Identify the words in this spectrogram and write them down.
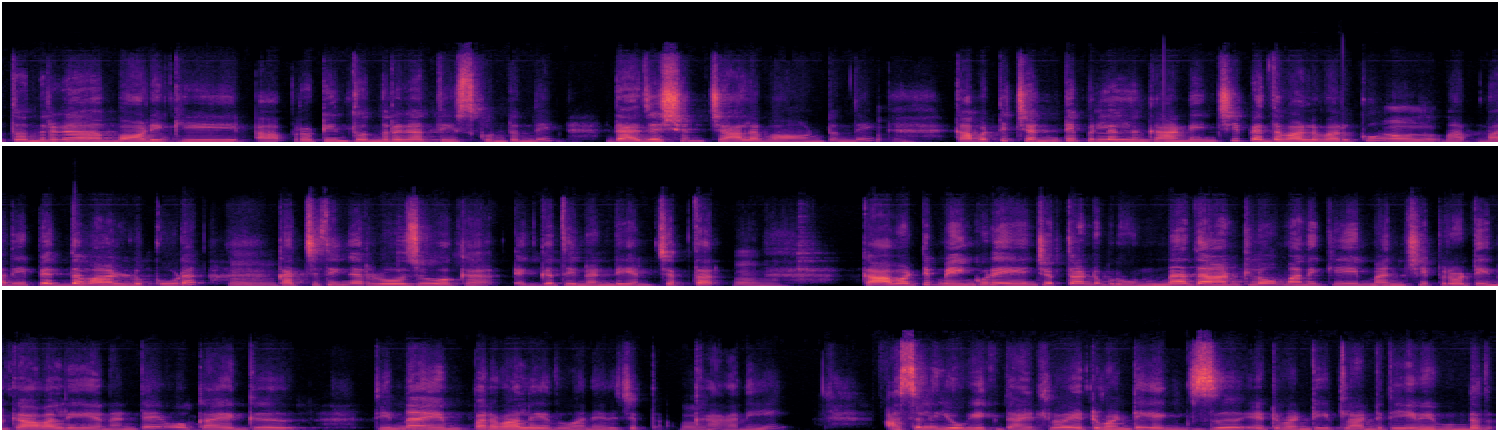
తొందరగా బాడీకి ఆ ప్రోటీన్ తొందరగా తీసుకుంటుంది. డైజెషన్ చాలా బావుంటుంది. హ్మ్. కాబట్టి చంటి పిల్లల కాడ్నించి పెద్దవాళ్ళ వరకు మరీ పెద్దవాళ్ళు కూడా. ఖచ్చితంగా రోజు ఒక ఎగ్ తినండి అని చెప్తారు. కాబట్టి మేము కూడా ఏం చెప్తాం అంటే ఇప్పుడు ఉన్న దాంట్లో మనకి మంచి ప్రోటీన్ కావాలి అనంటే ఒక ఎగ్ తిన్నా ఏం పర్వాలేదు అనేది చెప్తాం. కానీ అసలు యోగిక్ డైట్లో ఎటువంటి ఎగ్స్ ఎటువంటి ఇట్లాంటిది ఏమీ ఉండదు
